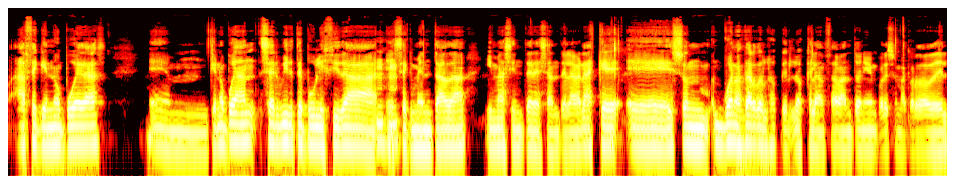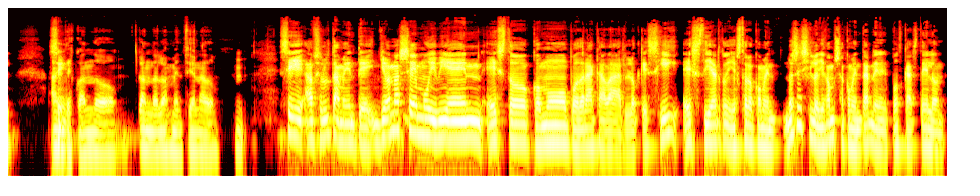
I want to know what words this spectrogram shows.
hace que no puedas, em, que no puedan servirte publicidad eh, segmentada y más interesante. La verdad es que eh, son buenos dardos los que, los que lanzaba Antonio y por eso me he acordado de él antes cuando, cuando lo has mencionado. Mm. Sí, absolutamente. Yo no sé muy bien esto cómo podrá acabar. Lo que sí es cierto, y esto lo comenté, no sé si lo llegamos a comentar en el podcast Elon,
